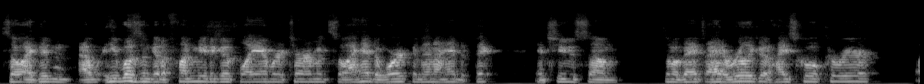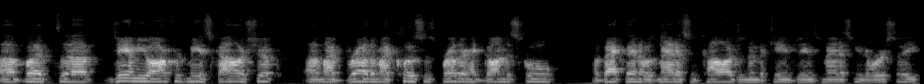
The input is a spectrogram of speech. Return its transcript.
so I didn't. I, he wasn't going to fund me to go play amateur tournaments, so I had to work, and then I had to pick and choose some some events. I had a really good high school career, uh, but uh, JMU offered me a scholarship. Uh, my brother, my closest brother, had gone to school. Uh, back then it was Madison College and then became James Madison University.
